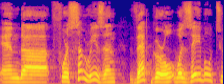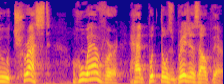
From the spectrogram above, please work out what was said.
And uh, for some reason, that girl was able to trust whoever had put those bridges out there.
